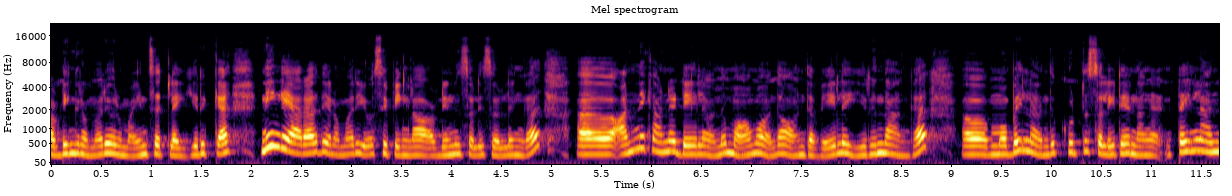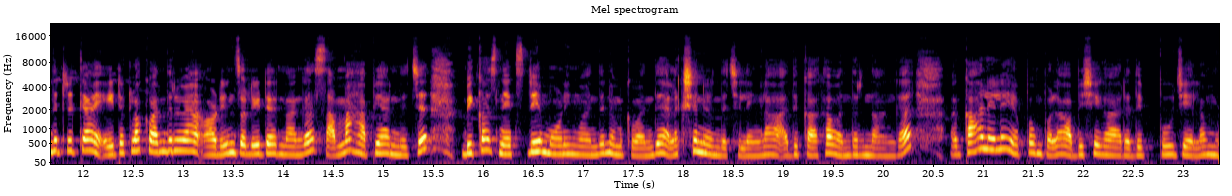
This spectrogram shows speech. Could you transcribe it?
அப்படிங்கிற மாதிரி ஒரு மைண்ட் செட்டில் இருக்கேன். நீங்கள் யாராவது என்ன மாதிரி யோசிப்பீங்களா அப்படின்னு சொல்லி சொல்லுங்கள் அன்னைக்கான டேயில் வந்து மாமா வந்து ஆன் த வேல இருந்தாங்க. மொபைலில் வந்து கூப்பிட்டு சொல்லிகிட்டே இருந்தாங்க ட்ரெயினில் வந்துட்டுருக்கேன் எயிட் ஓ கிளாக் வந்துடுவேன் அப்படின்னு சொல்லிகிட்டே இருந்தாங்க. செம்ம ஹாப்பியாக இருந்துச்சு. பிகாஸ் நெக்ஸ்ட் டே மார்னிங் வந்து நமக்கு வந்து எலெக்ஷன் இருந்துச்சு இல்லைங்களா? அதுக்காக வந்திருந்தாங்க. காலையில் எப்பவும் போல் அபிஷேக ஆரதி பூஜை எல்லாம்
